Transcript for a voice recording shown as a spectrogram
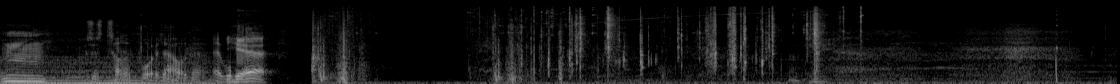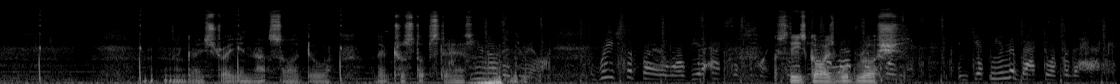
I hmm. just teleported out of there. Yeah. Going straight in that side door. I don't trust upstairs. You know the drill. Reach the firewall via access point. 'Cause these guys would rush. coordinates, And get me in the back door for the hack.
